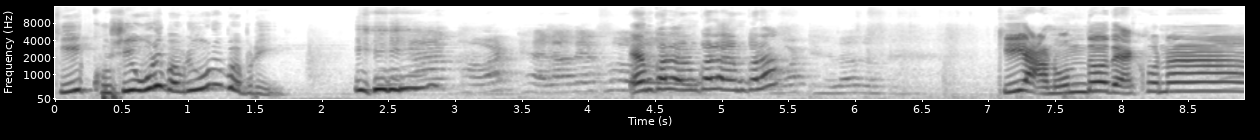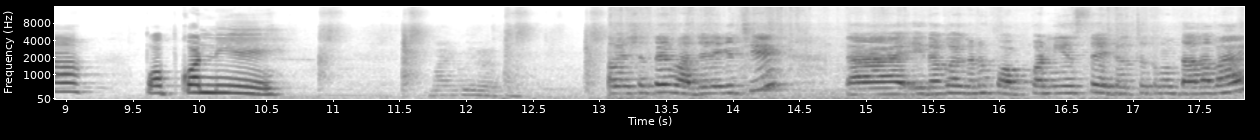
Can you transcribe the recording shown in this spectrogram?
কি খুশি? উড়ি বাবরি উড়ি বাবরি। এম করো এম করো এম করো। কি আনন্দ, দেখো না। পপকর্ন নিয়ে। ওর সাথে বাজারে গেছি। তা এই দেখো, এখানে পপকর্ন নিয়ে এসছে। এটা হচ্ছে তোমার দাদা ভাই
